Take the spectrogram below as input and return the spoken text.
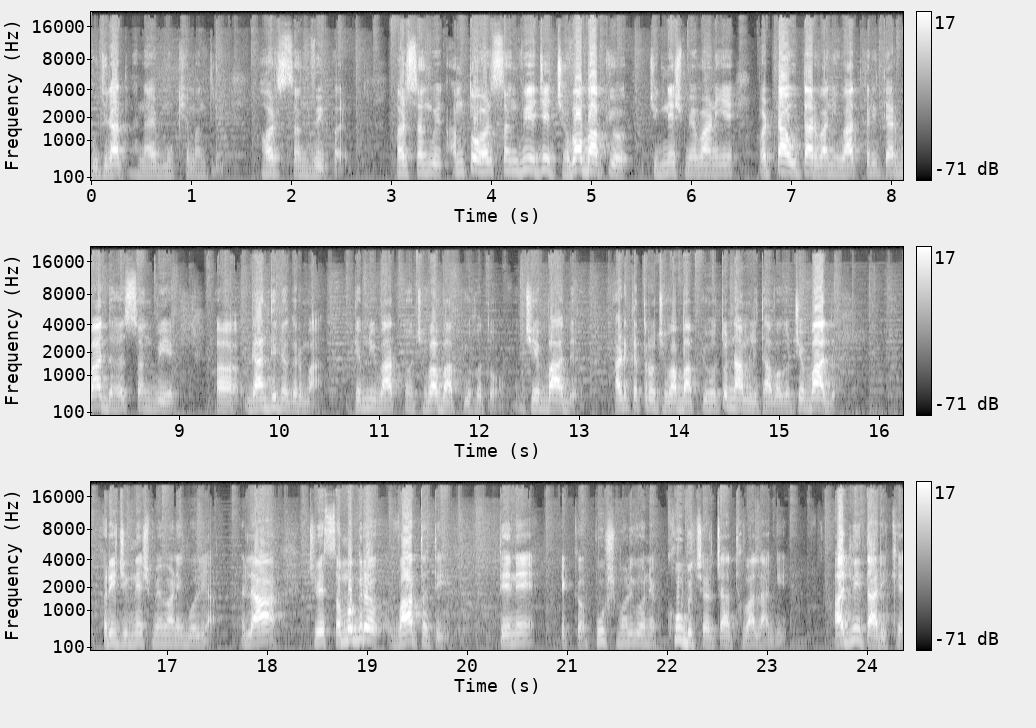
ગુજરાતના નાયબ મુખ્યમંત્રી હર્ષ સંઘવી પર. હર્ષ સંઘવી, આમ તો હર્ષ સંઘવીએ જે જવાબ આપ્યો જિગ્નેશ મેવાણીએ પટ્ટા ઉતારવાની વાત કરી ત્યારબાદ હર્ષ સંઘવીએ ગાંધીનગરમાં તેમની વાતનો જવાબ આપ્યો હતો. જે બાદ આડકતરો જવાબ આપ્યો હતો, નામ લીધા વગર. જે બાદ ફરી જિગ્નેશ મેવાણી બોલ્યા. એટલે આ જે સમગ્ર વાત હતી તેને એક પુશ મળ્યું અને ખૂબ ચર્ચા થવા લાગી. આજની તારીખે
